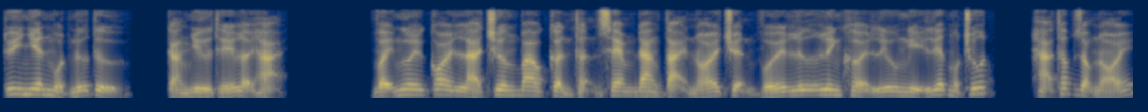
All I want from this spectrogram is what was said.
tuy nhiên một nữ tử, càng như thế lợi hại. Vậy ngươi coi là Trương Bao cẩn thận xem đang tại nói chuyện với Lữ Linh khởi lưu nghị liếc một chút, hạ thấp giọng nói,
